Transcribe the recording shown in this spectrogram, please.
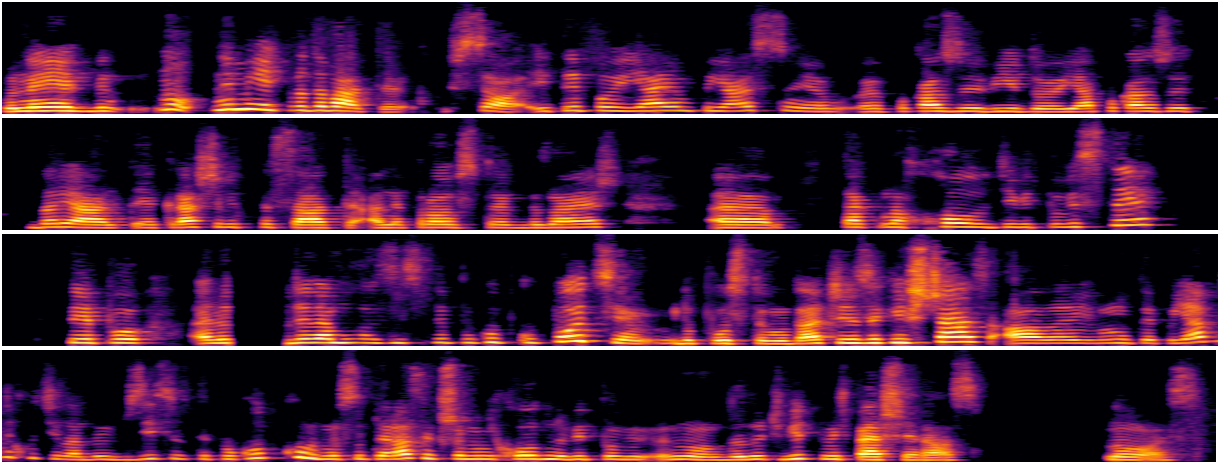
Вони якби ну не вміють продавати все. І типу, я їм пояснюю, е, показую відео, я показую варіанти, як краще відписати, а не просто, якби знаєш, е, так на холоді відповісти. Типу, е, людина могла здійснити покупку потім, допустимо, да, через якийсь час, але ну, типу, я б не хотіла б здійснити покупку наступний раз, якщо мені холодно відпові... ну, дадуть відповідь перший раз. Ну ось.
